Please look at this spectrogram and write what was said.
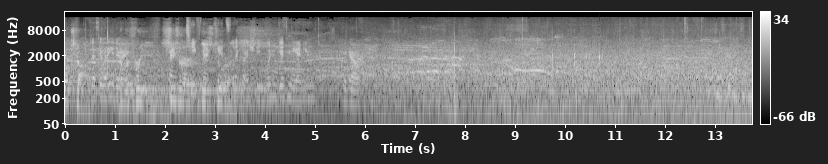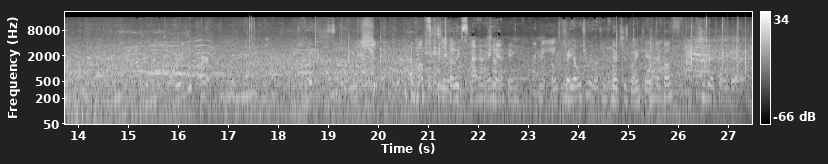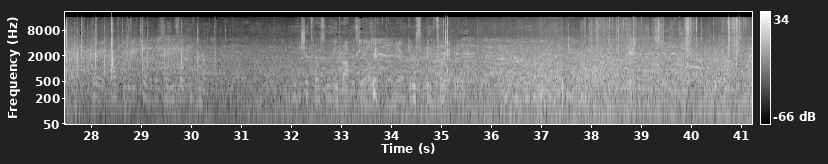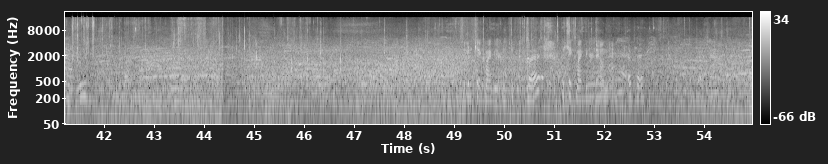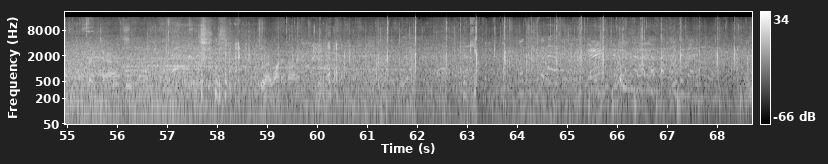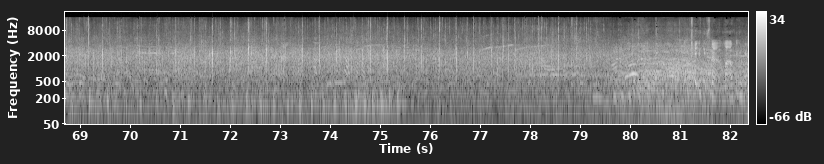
Shortstop. Jessie, what are you doing? Number three, Trying to Caesar teeth that is kid's Tours. licorice. He wouldn't give me any. Here you go. Where's the? The mom's gonna totally smack my not hand. looking. Wait. Oh, wait. You know what you were looking for? No, she's going to. They're both. She's gonna try and do it. Wait, I have to wait till they're both painful. Maybe I should throw something and drop his nail down there. Give me something to throw down there. Somebody kick my beard. What? They kicked my beard down there. Okay. Great to ask. Do I want to know? They keep. Katie's not allowing me.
